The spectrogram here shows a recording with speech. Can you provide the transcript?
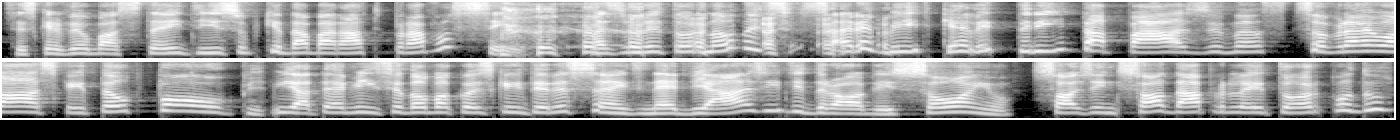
você escreveu bastante isso porque dá barato para você. Mas o leitor não necessariamente quer ler 30 páginas sobre a ayahuasca. Então, poupe. E até me ensinou uma coisa que é interessante, né? Viagem de droga e sonho, só a gente só dá pro leitor quando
